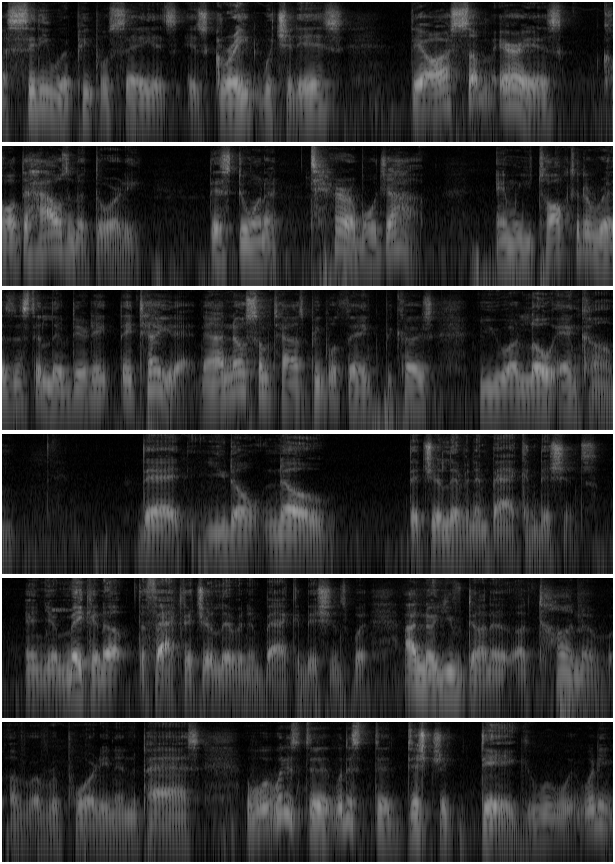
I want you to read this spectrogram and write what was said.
a city where people say is great, which it is, there are some areas called the Housing Authority that's doing a terrible job. And when you talk to the residents that live there, they, they tell you that. Now, I know sometimes people think because you are low income that you don't know that you're living in bad conditions. And you're making up the fact that you're living in bad conditions. But I know you've done a, a ton of, of, of, reporting in the past. What, what is the what is the district dig? What, what you,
